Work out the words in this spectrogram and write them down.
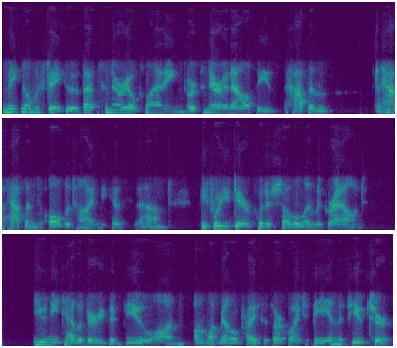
make no mistake that that scenario planning or scenario analyses happens and have happened all the time because um, before you dare put a shovel in the ground, you need to have a very good view on, on what metal prices are going to be in the future.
